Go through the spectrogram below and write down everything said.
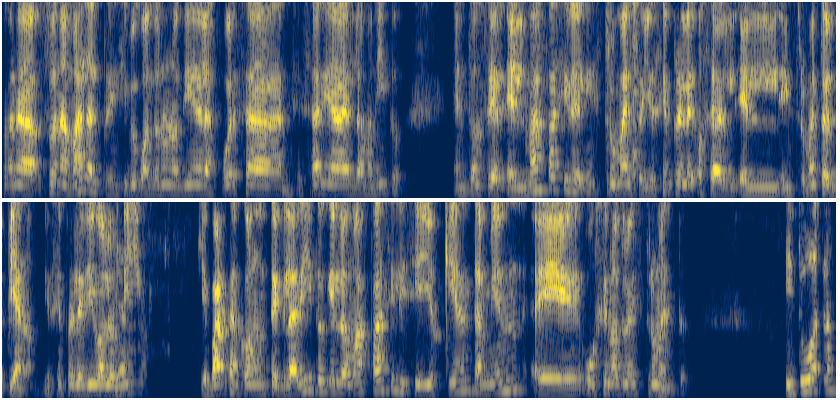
Suena, suena mal al principio cuando uno no tiene la fuerza necesaria en la manito. Entonces, el más fácil es el instrumento. Yo siempre le, o sea, el, instrumento del piano. Yo siempre le digo a los niños que partan con un tecladito, que es lo más fácil, y si ellos quieren también eh, usen otro instrumento. Y tú atrás,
